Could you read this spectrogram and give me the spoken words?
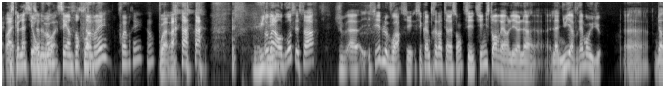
Ouais, Parce que si on l'assaisonnement, ouais. c'est important. Poivré? Poivré? Non? Huilé. Donc voilà, en gros, c'est ça. Euh, essayez de le voir, c'est quand même très intéressant. C'est une histoire vraie. hein. La, nuit a vraiment eu lieu. Euh, bien,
